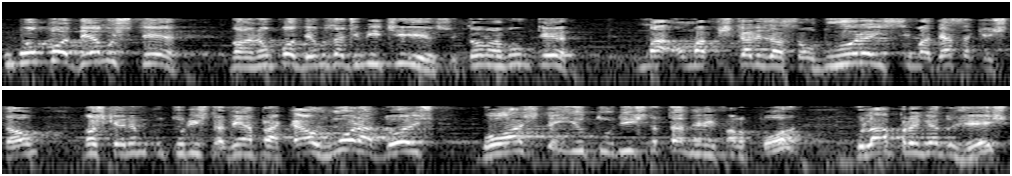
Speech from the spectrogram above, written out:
Não podemos ter, nós não podemos admitir isso. Então, nós vamos ter uma, uma fiscalização dura em cima dessa questão. Nós queremos que o turista venha para cá, os moradores gostem e o turista também. Fala, pô, fui lá para dos Reis,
